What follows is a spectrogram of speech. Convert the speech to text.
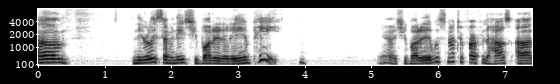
um, in the early 70s, she bought it at A&P. Yeah, she bought it. It was not too far from the house. Uh,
